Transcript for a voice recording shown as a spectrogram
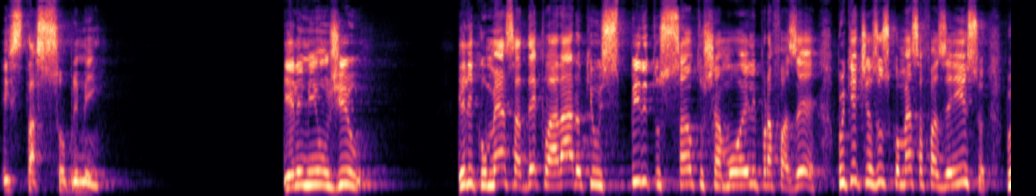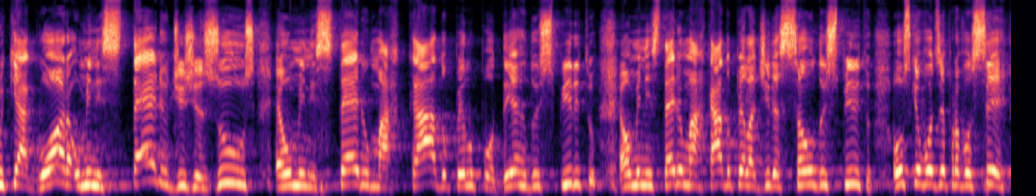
está sobre mim. E ele me ungiu ele começa a declarar o que o Espírito Santo chamou ele para fazer. Por que Jesus começa a fazer isso? Porque agora o ministério de Jesus é um ministério marcado pelo poder do Espírito, é um ministério marcado pela direção do Espírito. Ouça o que eu vou dizer para você:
